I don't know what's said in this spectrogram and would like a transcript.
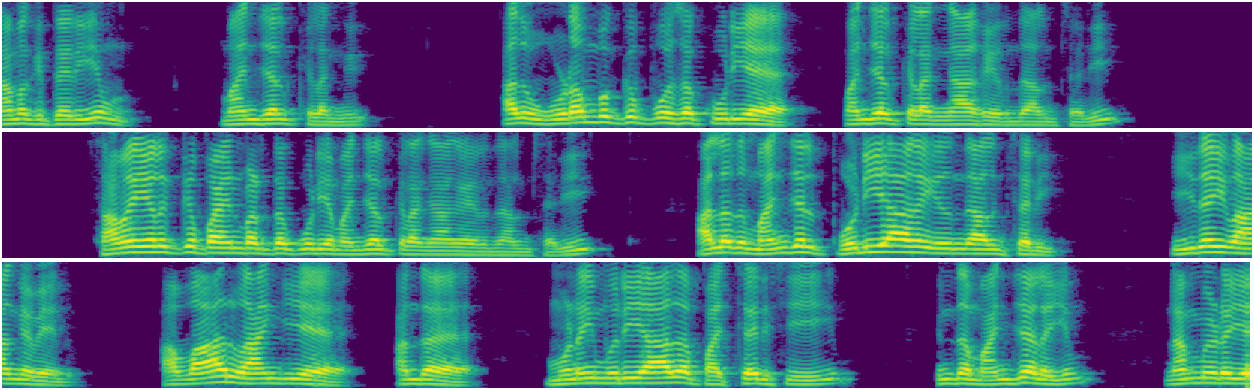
நமக்கு தெரியும் மஞ்சள் கிழங்கு. அது உடம்புக்கு பூசக்கூடிய மஞ்சள் கிழங்காக இருந்தாலும் சரி சமையலுக்கு பயன்படுத்தக்கூடிய மஞ்சள் கிழங்காக இருந்தாலும் சரி அல்லது மஞ்சள் பொடியாக இருந்தாலும் சரி இதை வாங்க வேண்டும். அவ்வாறு வாங்கிய அந்த முனைமுறியாத பச்சரிசியையும் இந்த மஞ்சளையும் நம்முடைய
